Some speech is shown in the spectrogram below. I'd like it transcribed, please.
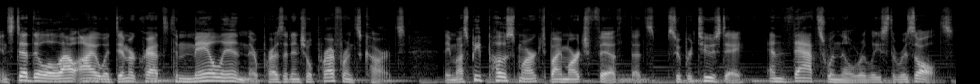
Instead, they'll allow Iowa Democrats to mail in their presidential preference cards. They must be postmarked by March 5th, that's Super Tuesday, and that's when they'll release the results.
